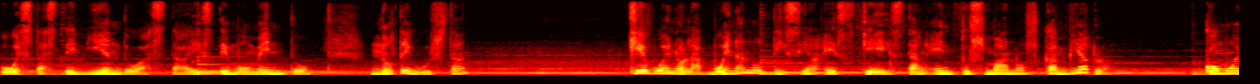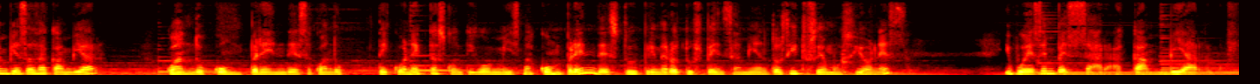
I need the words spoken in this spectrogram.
o estás teniendo hasta este momento no te gustan, qué bueno, la buena noticia es que están en tus manos cambiarlo. ¿Cómo empiezas a cambiar? Cuando comprendes, cuando te conectas contigo misma, comprendes tú primero tus pensamientos y tus emociones y puedes empezar a cambiarlos.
